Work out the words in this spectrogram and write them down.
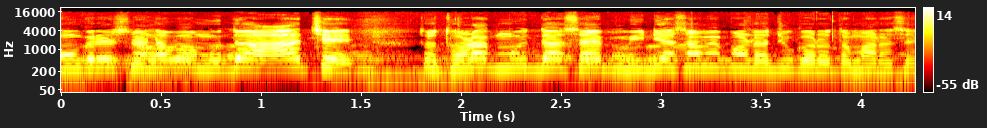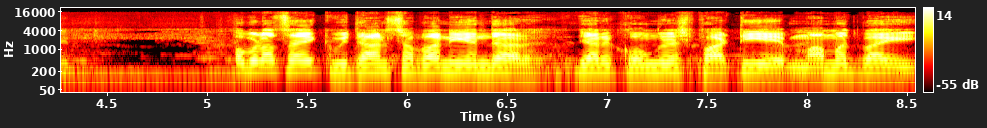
કોંગ્રેસના નવા મુદ્દા આ છે તો થોડાક મુદ્દા સાહેબ મીડિયા સામે પણ રજૂ કરો તમારા સાહેબ. અબડાસા એક વિધાનસભાની અંદર જ્યારે કોંગ્રેસ પાર્ટીએ મામદભાઈ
